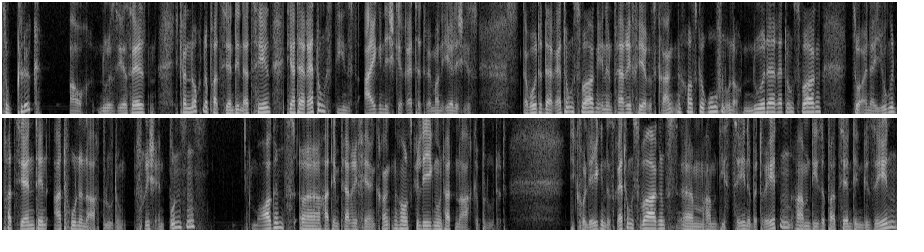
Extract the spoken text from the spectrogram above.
zum Glück auch nur sehr selten. Ich kann noch eine Patientin erzählen, die hat der Rettungsdienst eigentlich gerettet, wenn man ehrlich ist. Da wurde der Rettungswagen in ein peripheres Krankenhaus gerufen und auch nur der Rettungswagen zu einer jungen Patientin atone Nachblutung. Frisch entbunden, morgens äh, hat im peripheren Krankenhaus gelegen und hat nachgeblutet. Die Kollegen des Rettungswagens ähm, haben die Szene betreten, haben diese Patientin gesehen,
